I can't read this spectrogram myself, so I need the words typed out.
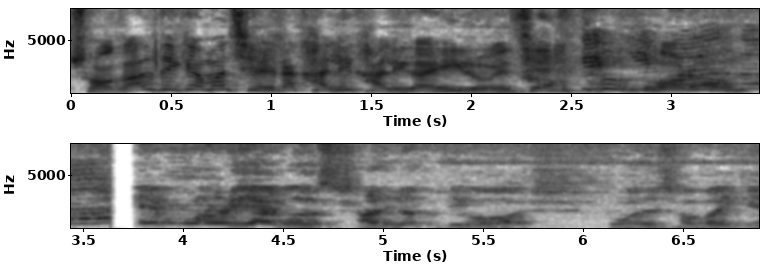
সকাল থেকে আমার ছেলেটা খালি খালি গায়েই রয়েছে এত গরম। পনেরোই আগস্ট স্বাধীনতা দিবস। তোমাদের সবাইকে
